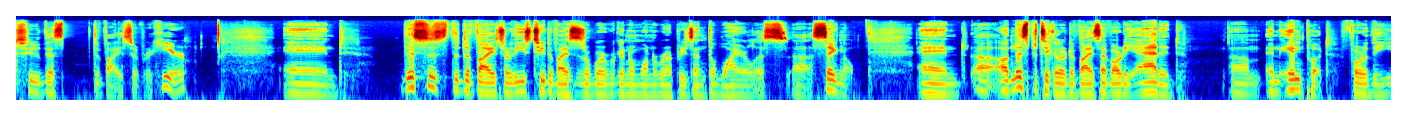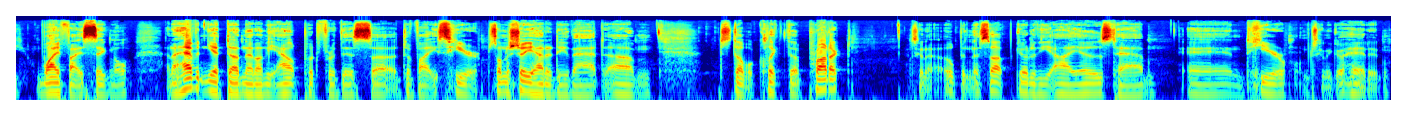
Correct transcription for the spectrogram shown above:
to this device over here. And this is the device, or these two devices are where we're going to want to represent the wireless uh, signal. And uh, on this particular device, I've already added um, an input for the Wi-Fi signal, and I haven't yet done that on the output for this uh, device here. So I'm going to show you how to do that. Um, just double click the product, just going to open this up, go to the IOs tab, and here I'm just going to go ahead and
